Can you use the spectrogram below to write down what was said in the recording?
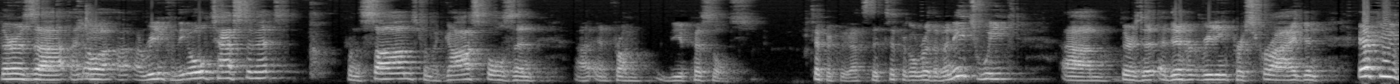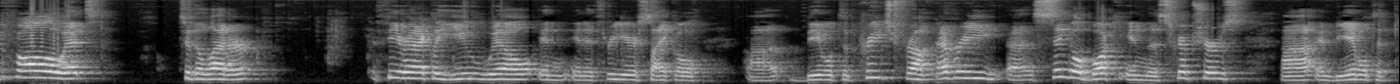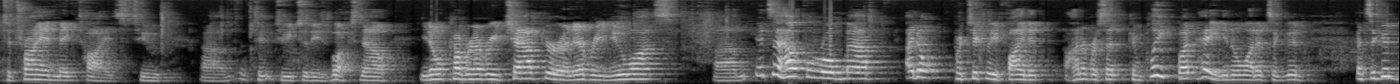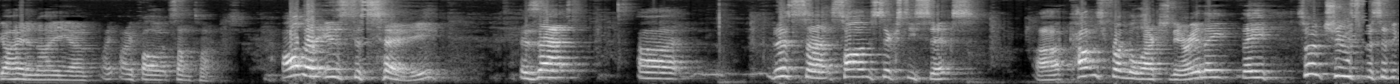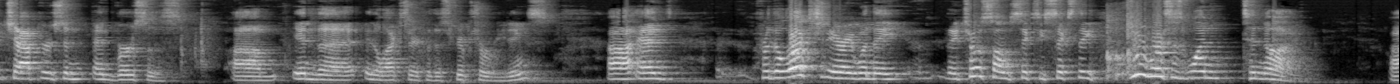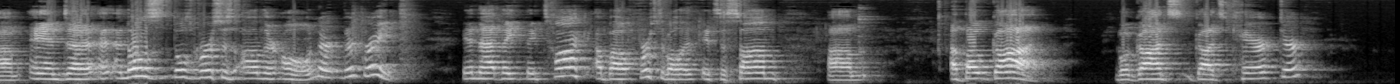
there's a, a, a reading from the Old Testament, from the Psalms, from the Gospels, and uh, and from the epistles. Typically, that's the typical rhythm. And each week um, there's a, a, different reading prescribed. And if you follow it to the letter, theoretically, you will, in, in a three year cycle, uh, be able to preach from every uh, single book in the scriptures uh, and be able to, to try and make ties to, um, to, to, each of these books. Now, you don't cover every chapter and every nuance. Um, it's a helpful roadmap. I don't particularly find it 100% complete, but hey, you know what? It's a good, it's a good guide, and I, uh, I, I, follow it sometimes. All that is to say is that uh, this uh, Psalm 66 uh, comes from the lectionary, and they, they sort of choose specific chapters and, and verses um, in the in the lectionary for the scripture readings, uh, and for the lectionary when they they chose Psalm 66. They drew verses 1 to 9. Um, and uh, and those, those verses on their own, they're, they're great in that they, they talk about, first of all, it's a psalm um, about God, about God's, God's character,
